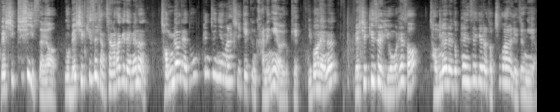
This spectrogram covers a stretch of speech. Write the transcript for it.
메쉬 킷이 있어요. 이 메쉬 킷을 장착을 하게 되면은 전면에도 펜 튜닝을 할 수 있게끔 가능해요. 이렇게 이번에는 메쉬 킷을 이용을 해서 전면에도 펜 3개를 더 추가할 예정이에요.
